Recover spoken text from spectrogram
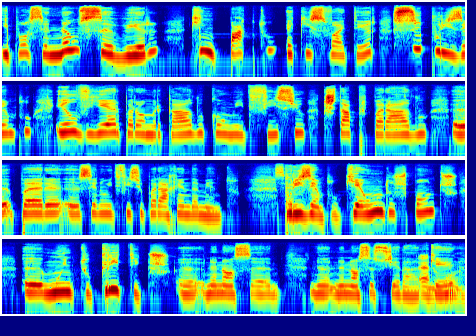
e possa não saber que impacto é que isso vai ter se, por exemplo, ele vier para o mercado com um edifício que está preparado uh, para uh, ser um edifício para arrendamento. Certo. Por exemplo, que é um dos pontos uh, muito críticos na, nossa, na, na, nossa sociedade, é, que é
